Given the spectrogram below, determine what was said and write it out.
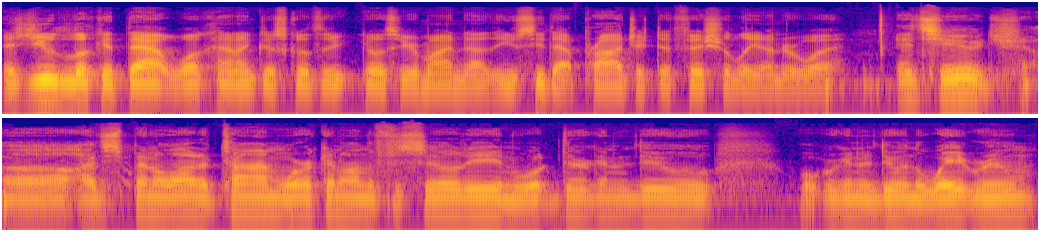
As you look at that, what kind of just goes through, goes through your mind now that you see that project officially underway? It's huge. Uh, I've spent a lot of time working on the facility and what they're going to do what we're going to do in the weight room.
